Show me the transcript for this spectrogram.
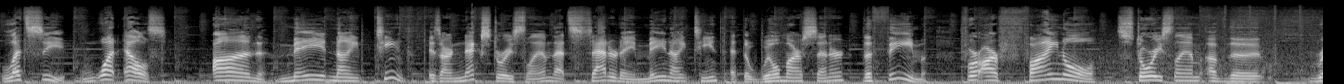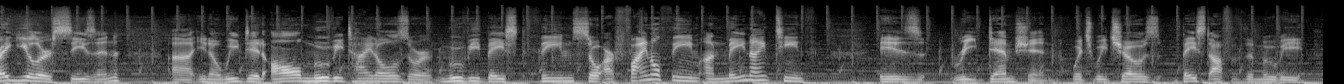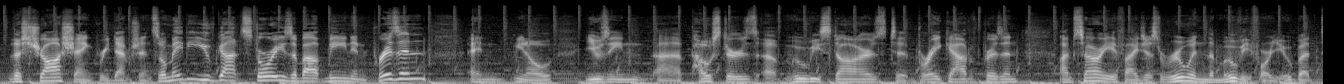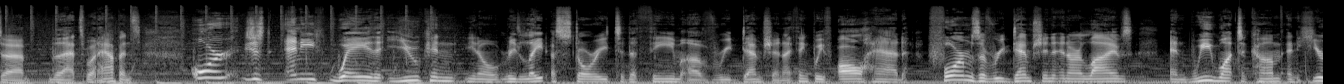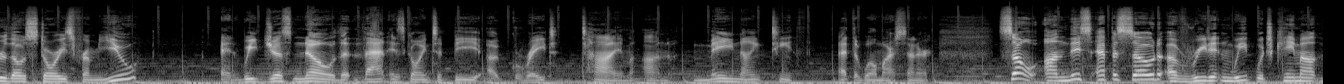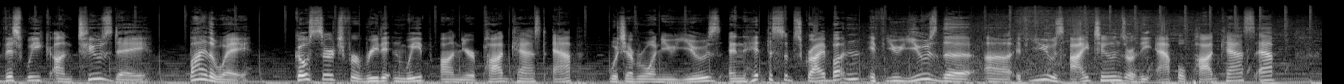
Let's see what else on May 19th is our next Story Slam. That's Saturday, May 19th at the Wilmar Center. The theme for our final Story Slam of the regular season, uh, you know, we did all movie titles or movie based themes. So our final theme on May 19th is Redemption, which we chose based off of the movie The Shawshank Redemption. So maybe you've got stories about being in prison and, you know, using uh, posters of movie stars to break out of prison. I'm sorry if I just ruined the movie for you, but uh, that's what happens or just any way that you can, you know, relate a story to the theme of redemption. I think we've all had forms of redemption in our lives, and we want to come and hear those stories from you. And we just know that that is going to be a great time on May 19th at the Wilmar Center. So, on this episode of Read It and Weep, which came out this week on Tuesday, by the way, Go search for Read It and Weep on your podcast app, whichever one you use, and hit the subscribe button. If you use the uh, if you use iTunes or the Apple Podcasts app,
